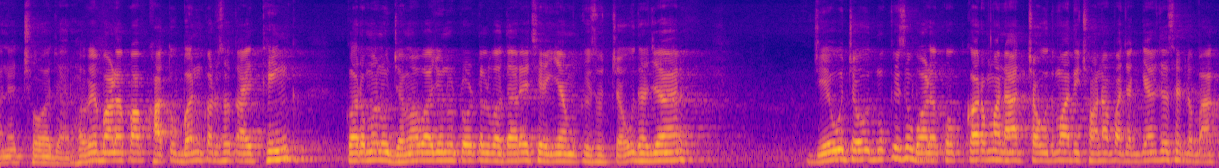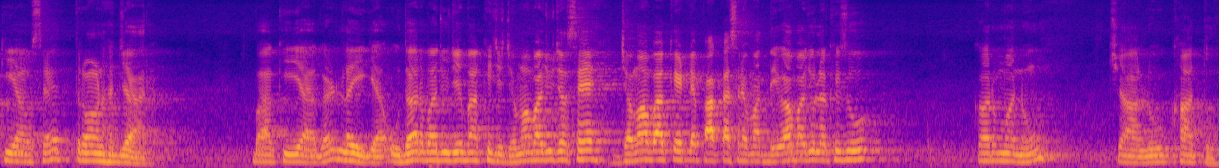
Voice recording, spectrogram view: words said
અને છ હજાર. હવે બાળકો આપ ખાતું બંધ કરશો તો આઈ થિંક કર્મનું જમા બાજુનું ટોટલ વધારે છે. અહીંયા મૂકીશું ચૌદ હજાર જેવું ચૌદ મૂકીશું, બાળકો, કર્મના ચૌદમાંથી છના પાંચ અગિયાર જશે, એટલે બાકી આવશે ત્રણ હજાર બાકી આગળ લઈ ગયા. ઉધાર બાજુ જે બાકી છે, જમા બાજુ જશે. જમા બાકી એટલે પાકાશ્રયમાં દેવા બાજુ લખીશું. કર્મનું ચાલુ ખાતું.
